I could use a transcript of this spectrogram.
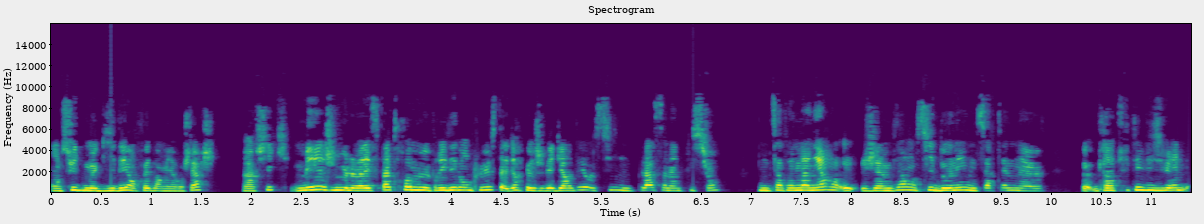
ensuite me guider en fait dans mes recherches graphiques. Mais je ne laisse pas trop me brider non plus, c'est-à-dire que je vais garder aussi une place à l'intuition. D'une certaine manière, j'aime bien aussi donner une certaine euh, gratuité visuelle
